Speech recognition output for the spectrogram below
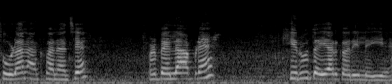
સોડા નાખવાના છે. પણ પહેલાં આપણે ખીરું તૈયાર કરી લઈએ.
